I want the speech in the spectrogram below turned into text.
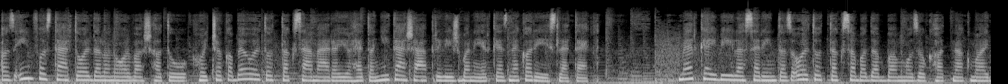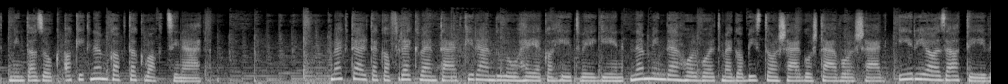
Az Infosztárt oldalon olvasható, hogy csak a beoltottak számára jöhet a nyitás áprilisban érkeznek a részletek. Merkei Béla szerint az oltottak szabadabban mozoghatnak majd, mint azok, akik nem kaptak vakcinát. Megteltek a frekventált kiránduló helyek a hétvégén, nem mindenhol volt meg a biztonságos távolság, írja az ATV.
